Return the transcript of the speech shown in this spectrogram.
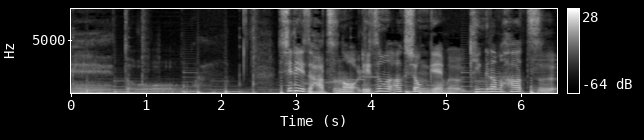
えー、シリーズ初のリズムアクションゲーム、キングダムハーツ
